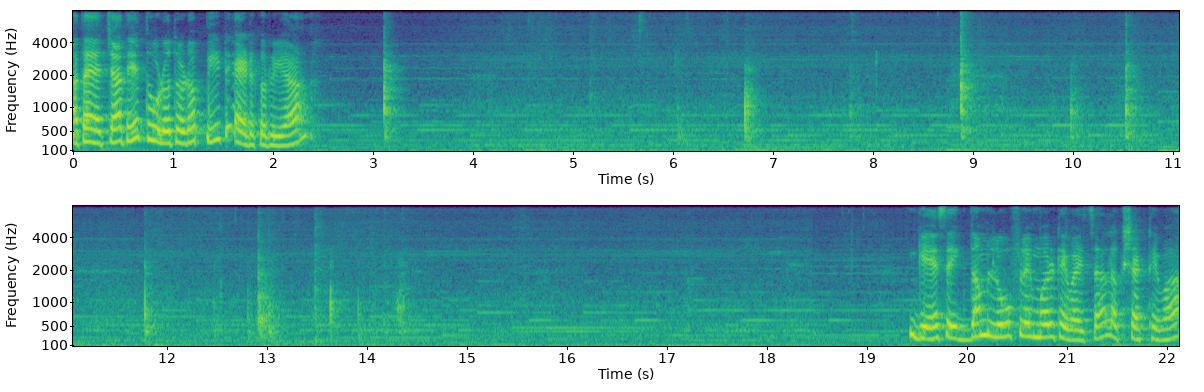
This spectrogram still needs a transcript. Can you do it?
आता याच्यात हे थोडं थोडं पीठ ॲड करूया. गॅस एकदम लो फ्लेमवर ठेवायचा लक्षात ठेवा.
